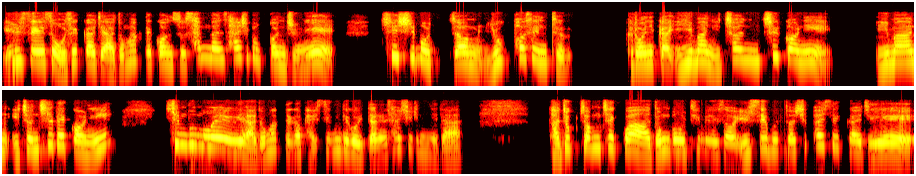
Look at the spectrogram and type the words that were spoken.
1세에서 5세까지 아동학대 건수 3만 45건 중에 75.6% 그러니까 2만 2,007건이 2만 2,700건이 신부모에 의해 아동학대가 발생되고 있다는 사실입니다. 가족정책과 아동보호팀에서 1세부터 18세까지의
